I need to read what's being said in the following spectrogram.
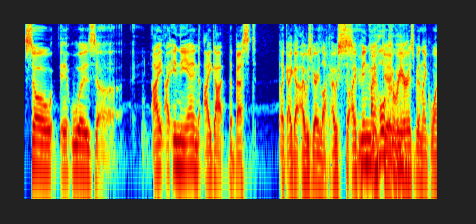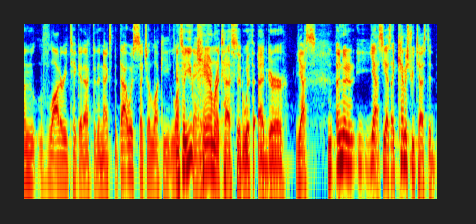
so it was. Uh, I, I in the end I got the best. Like I got, I was very lucky. I was so. I've been my whole gig, career yeah. has been like one lottery ticket after the next, but that was such a lucky. lucky And so you thing. camera tested with Edgar. Yes. No, uh, no, no. Yes, yes. I chemistry tested.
